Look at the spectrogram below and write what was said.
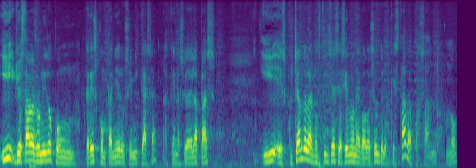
y yo estaba reunido con tres compañeros en mi casa, acá en la ciudad de La Paz, y escuchando las noticias y haciendo una evaluación de lo que estaba pasando. ¿no?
